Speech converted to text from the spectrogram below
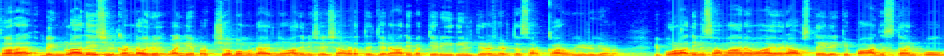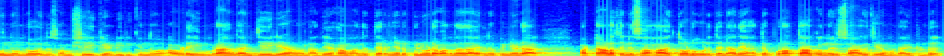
സാറ് ബംഗ്ലാദേശിൽ കണ്ട ഒരു വലിയ പ്രക്ഷോഭമുണ്ടായിരുന്നു. അതിനുശേഷം അവിടുത്തെ ജനാധിപത്യ രീതിയിൽ തിരഞ്ഞെടുത്ത സർക്കാർ വീഴുകയാണ്. ഇപ്പോൾ അതിന് സമാനമായ ഒരു അവസ്ഥയിലേക്ക് പാകിസ്ഥാൻ പോകുന്നുണ്ടോ എന്ന് സംശയിക്കേണ്ടിയിരിക്കുന്നു. അവിടെ ഇമ്രാൻഖാൻ ജയിലിലാണല്ലോ. അദ്ദേഹം അന്ന് തിരഞ്ഞെടുപ്പിലൂടെ വന്നതായിരുന്നു. പിന്നീട് പട്ടാളത്തിന്റെ സഹായത്തോടു കൂടി തന്നെ അദ്ദേഹത്തെ പുറത്താക്കുന്ന ഒരു സാഹചര്യം ഉണ്ടായിട്ടുണ്ട്.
